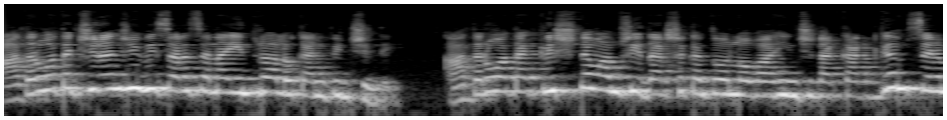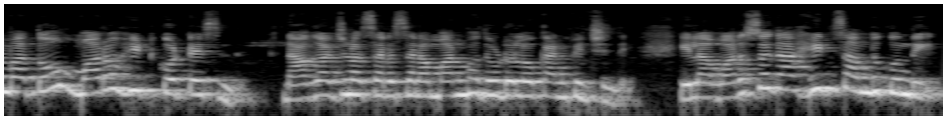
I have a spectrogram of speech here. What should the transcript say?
ఆ తర్వాత చిరంజీవి సరసన ఇంద్రాలో కనిపించింది. ఆ తర్వాత కృష్ణవంశీ దర్శకత్వంలో వహించిన ఖడ్గం సినిమాతో మరో హిట్ కొట్టేసింది. నాగార్జున సరసన మన్మధుడులో కనిపించింది. ఇలా వరుసగా హిట్స్ అందుకుంది.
